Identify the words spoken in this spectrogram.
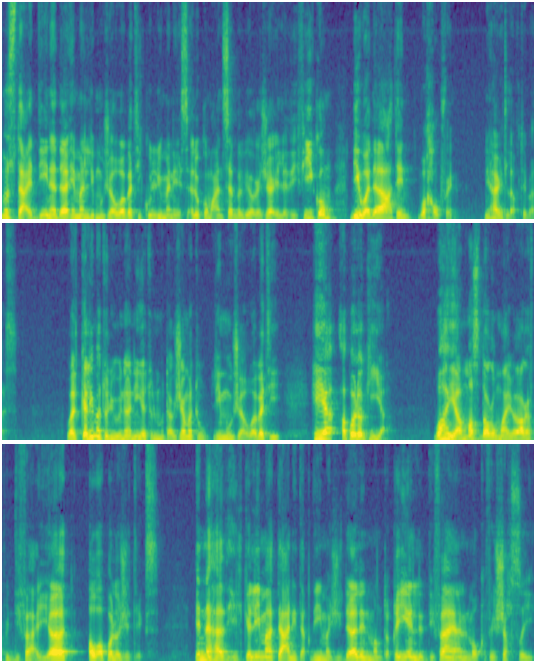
مستعدين دائما لمجاوبة كل من يسألكم عن سبب الرجاء الذي فيكم بوداعة وخوف. نهاية الاقتباس. والكلمة اليونانية المترجمة لمجاوبة هي أبولوجيا، وهي مصدر ما يعرف بالدفاعيات أو أبولوجيتكس. إن هذه الكلمة تعني تقديم جدال منطقي للدفاع عن الموقف الشخصي،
